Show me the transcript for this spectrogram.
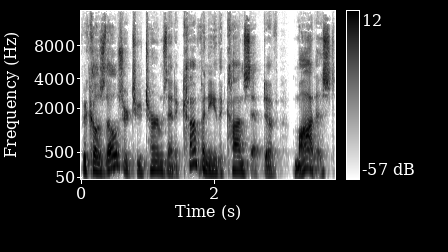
because those are two terms that accompany the concept of modest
